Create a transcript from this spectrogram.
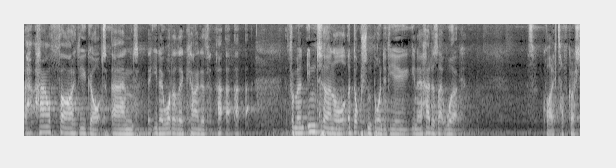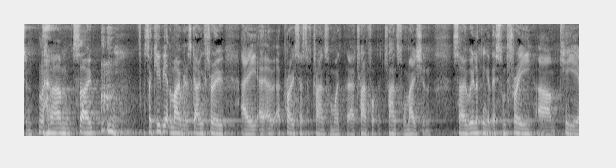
How far have you got, and you know what are the kind of uh, from an internal adoption point of view, you know, how does that work? It's quite a tough question. um, so, so QB at the moment is going through a, a, a process of transform, uh, transformation. So we're looking at this from three um, key,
